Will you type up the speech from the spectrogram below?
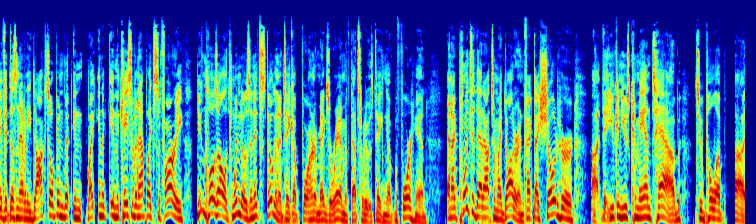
if it doesn't have any docs open but in like in, a, in the case of an app like safari you can close all its windows and it's still going to take up 400 megs of ram if that's what it was taking up beforehand. And i pointed that out to my daughter. In fact i showed her uh, that you can use command tab to pull up uh,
